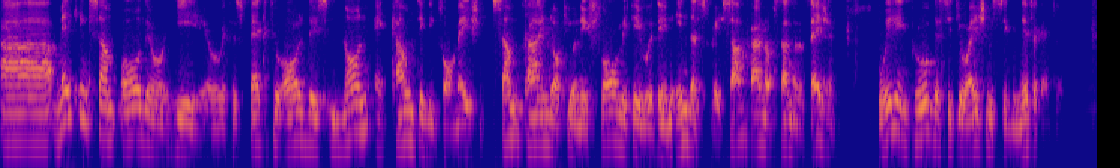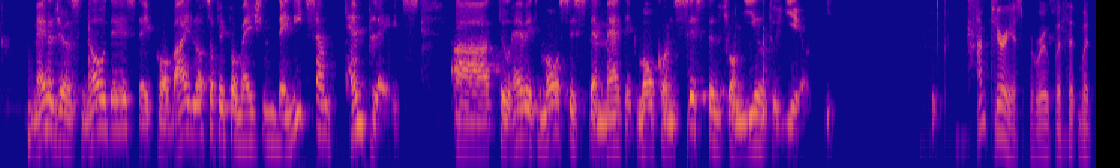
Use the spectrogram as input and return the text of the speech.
Uh, making some order here with respect to all this non accounting information, some kind of uniformity within industry, some kind of standardization will improve the situation significantly. Managers know this, they provide lots of information, they need some templates uh, to have it more systematic, more consistent from year to year. I'm curious, Baruch, with with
